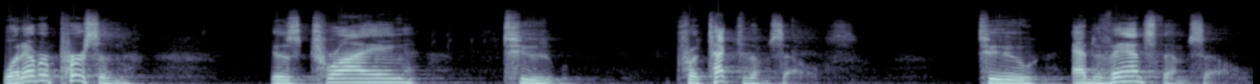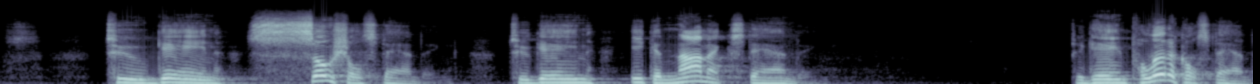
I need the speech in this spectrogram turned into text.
Whatever person is trying to protect themselves, to advance themselves, to gain social standing, to gain economic standing, to gain political standing.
